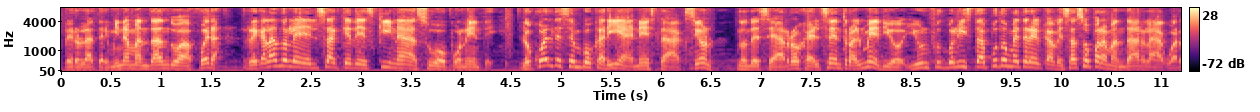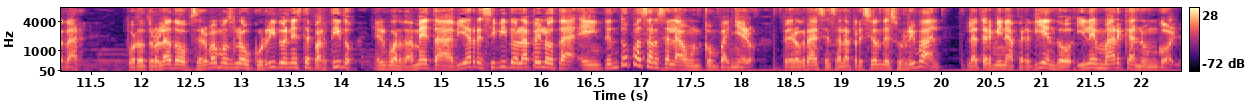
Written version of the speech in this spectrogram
pero la termina mandando afuera, regalándole el saque de esquina a su oponente, lo cual desembocaría en esta acción, donde se arroja el centro al medio y un futbolista pudo meter el cabezazo para mandarla a guardar. Por otro lado, observamos lo ocurrido en este partido. El guardameta había recibido la pelota e intentó pasársela a un compañero, pero gracias a la presión de su rival, la termina perdiendo y le marcan un gol.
